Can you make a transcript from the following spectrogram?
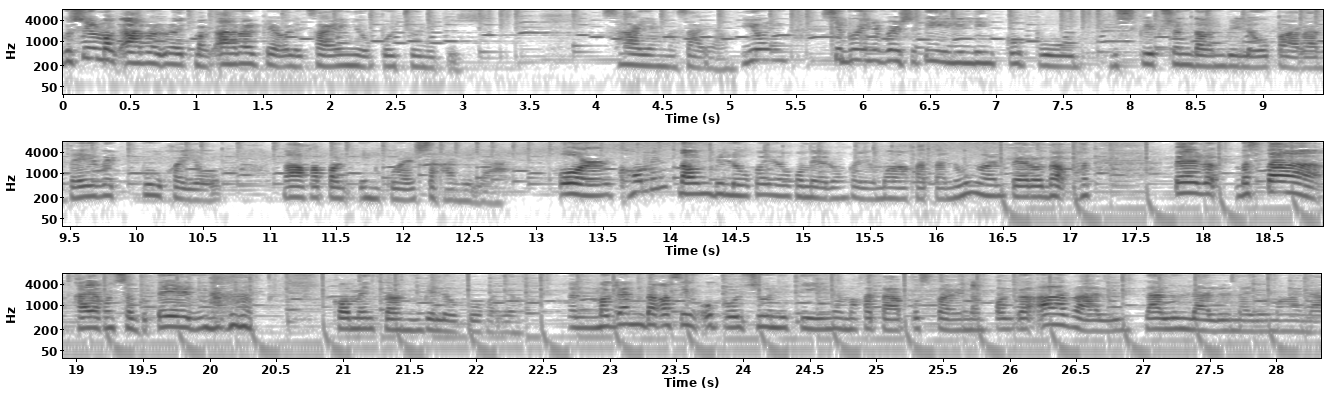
gusto nyo mag-aral ulit, mag-aral kayo ulit, sayang yung opportunity. sayang na sayang. Yung Cebu University, ililink ko po description down below para direct po kayo makakapag-inquire sa kanila. Or, comment down below kayo kung meron kayong mga katanungan, pero dapat, pero, basta, kaya kong sagutin. comment down below po kayo. Maganda kasing opportunity na makatapos tayo ng pag-aaral, lalong-lalo na yung mga na,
